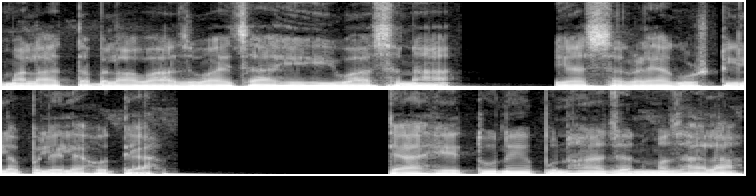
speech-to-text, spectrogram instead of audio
मला तबला वाजवायचा आहे ही वासना या सगळ्या गोष्टी लपलेल्या होत्या. त्या हेतूने पुन्हा जन्म झाला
